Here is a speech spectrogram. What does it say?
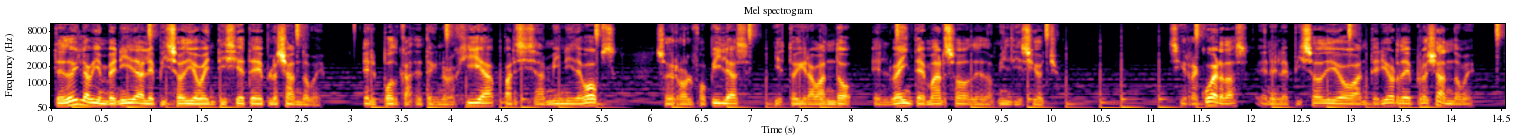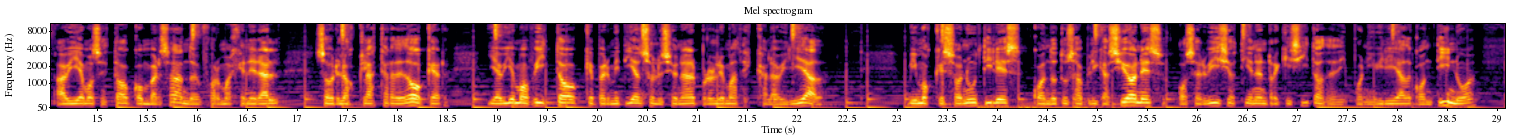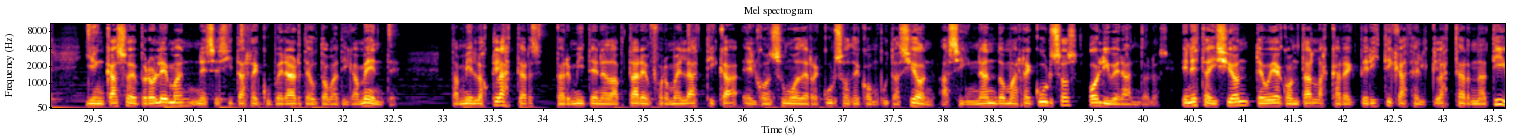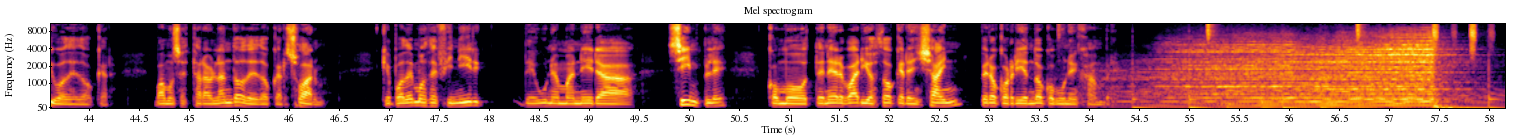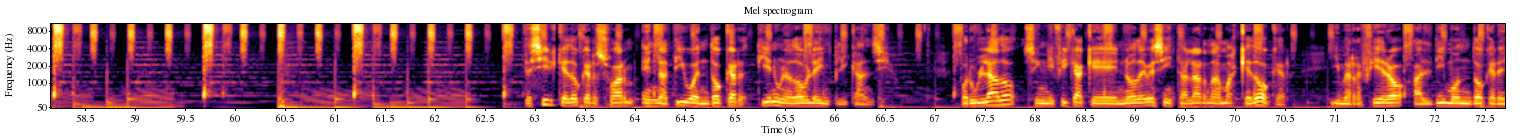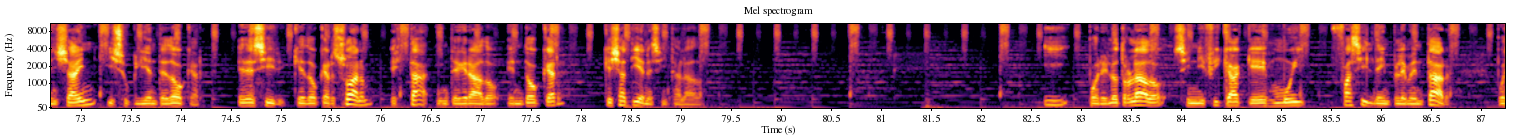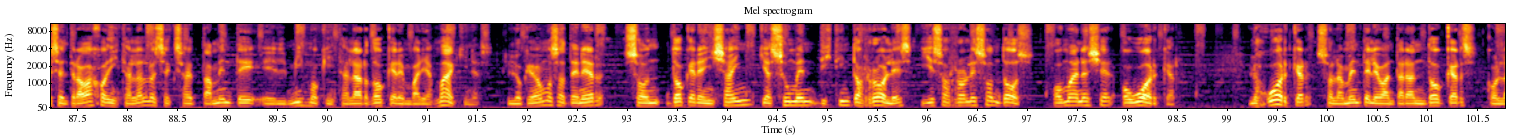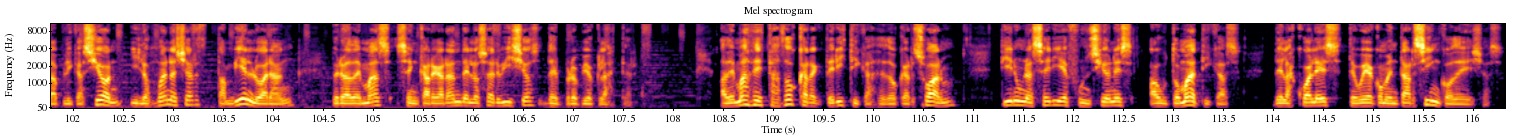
Te doy la bienvenida al episodio 27 de Ployándome, el podcast de tecnología para Mini DevOps. Soy Rolfo Pilas y estoy grabando el 20 de marzo de 2018. Si recuerdas, en el episodio anterior de Deployándome, habíamos estado conversando en forma general sobre los clústeres de Docker y habíamos visto que permitían solucionar problemas de escalabilidad. Vimos que son útiles cuando tus aplicaciones o servicios tienen requisitos de disponibilidad continua y en caso de problemas necesitas recuperarte automáticamente. También los clusters permiten adaptar en forma elástica el consumo de recursos de computación, asignando más recursos o liberándolos. En esta edición te voy a contar las características del clúster nativo de Docker. Vamos a estar hablando de Docker Swarm, que podemos definir de una manera simple como tener varios Docker Engine, pero corriendo como un enjambre. Decir que Docker Swarm es nativo en Docker tiene una doble implicancia. Por un lado, significa que no debes instalar nada más que Docker, y me refiero al Daemon Docker Engine y su cliente Docker. Es decir, que Docker Swarm está integrado en Docker que ya tienes instalado. Y por el otro lado, significa que es muy fácil de implementar, pues el trabajo de instalarlo es exactamente el mismo que instalar Docker en varias máquinas. Lo que vamos a tener son Docker Engine que asumen distintos roles y esos roles son dos, o manager o worker. Los workers solamente levantarán dockers con la aplicación y los managers también lo harán, pero además se encargarán de los servicios del propio clúster. Además de estas dos características de Docker Swarm, tiene una serie de funciones automáticas, de las cuales te voy a comentar cinco de ellas.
